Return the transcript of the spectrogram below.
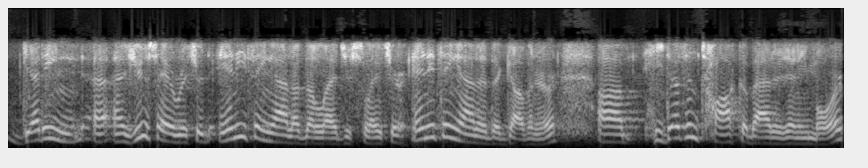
getting, uh, as you say, Richard, anything out of the legislature, anything out of the governor. Uh, he doesn't talk about it anymore.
